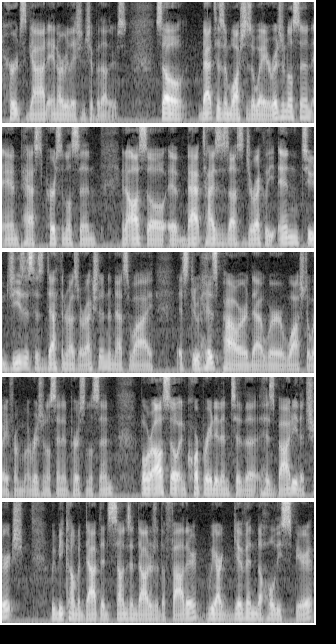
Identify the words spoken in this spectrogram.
hurts God and our relationship with others. So baptism washes away original sin and past personal sin, and also it baptizes us directly into Jesus' death and resurrection, and that's why it's through His power that we're washed away from original sin and personal sin. But we're also incorporated into the His body, the church. We become adopted sons and daughters of the Father. We are given the Holy Spirit,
